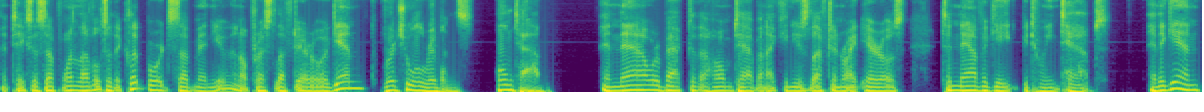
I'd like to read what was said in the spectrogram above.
That takes us up one level to the clipboard submenu, and I'll press left arrow again. Virtual ribbons. Home tab. And now we're back to the home tab, and I can use left and right arrows to navigate between tabs. And again,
